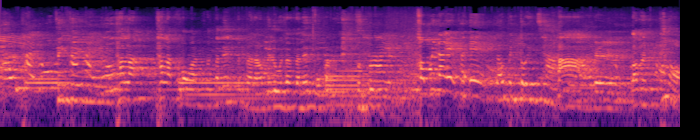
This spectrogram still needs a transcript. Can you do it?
เอาถ่ายรูปจริงถ่ายรูปๆถ้าละถ้าละครมันจะเล่นกันไปแล้วไม่รู้จะจะเล่นมุกอะไรใช่เขาเป็นนางเอกพระเอกเราเป็นตัวอิจฉาอ่าโอเคเราเป็นพี่หมอ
